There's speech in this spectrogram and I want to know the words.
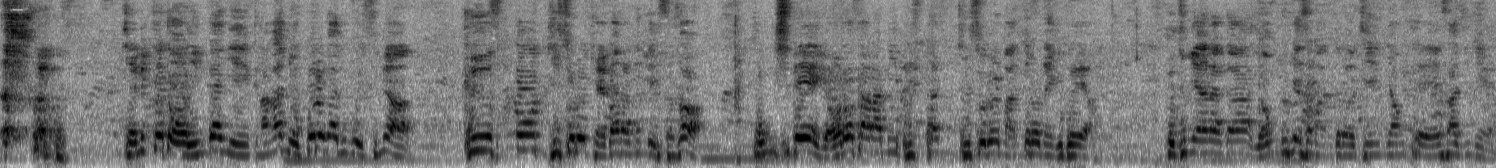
재밌게도 인간이 강한 욕구를 가지고 있으면 그 새로운 기술을 개발하는 데 있어서 동시대에 여러 사람이 비슷한 기술을 만들어내기도 해요. 그 중에 하나가 영국에서 만들어진 형태의 사진이에요.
